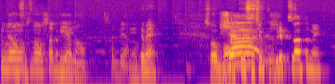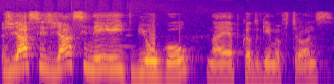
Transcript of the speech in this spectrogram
Não, não sabia também. não. Sabia não. também. Sou bom Já- pra assistir o primeiro episódio também. Já, já assinei HBO Go na época do Game of Thrones.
